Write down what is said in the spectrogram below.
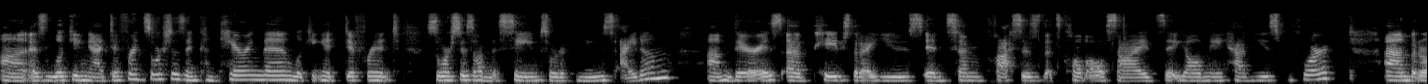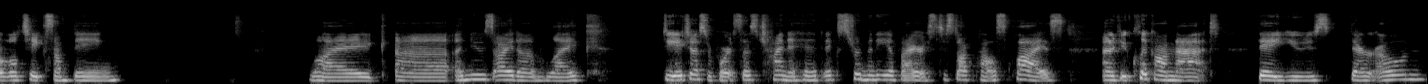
uh, as looking at different sources and comparing them, looking at different sources on the same sort of news item. Um, there is a page that I use in some classes that's called AllSides that y'all may have used before, um, but it'll take something like uh, a news item like DHS report says China hit extremity of virus to stockpile supplies. And if you click on that, they use their own,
